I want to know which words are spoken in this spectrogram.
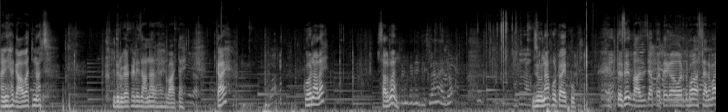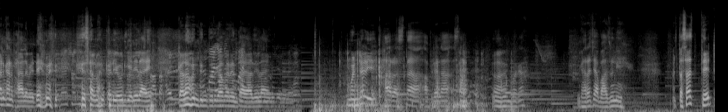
आणि ह्या गावातनंच दुर्गाकडे जाणार आहे वाट आहे. काय? कोण आलाय? सलमान? जुना फोटो आहे खूप. तसेच बाजूच्या पथकावर तुम्हाला सलमान खान पाहायला भेटेल. सलमान खान येऊन गेलेला आहे. कळवंतीन दुर्गापर्यंत आलेला आहे गेलेला आहे. मंडळी हा रस्ता आपल्याला असा बघा घराच्या बाजूने तसाच थेट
